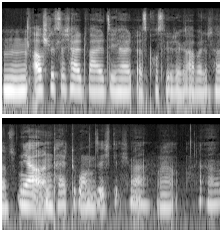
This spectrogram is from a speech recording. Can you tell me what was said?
Mhm, ausschließlich halt, weil sie halt als Prostituierte gearbeitet hat. Ja, und halt drogensüchtig war. Ja. ja.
